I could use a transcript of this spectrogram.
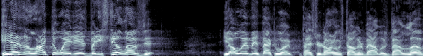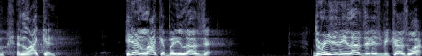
He doesn't like the way it is, but he still loves it. Y'all with me? Back to what Pastor Darrell was talking about was about love and liking. He doesn't like it, but he loves it. The reason he loves it is because what?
